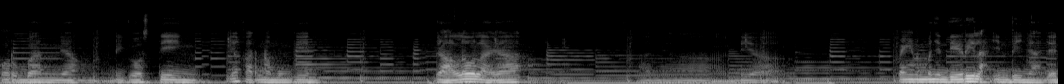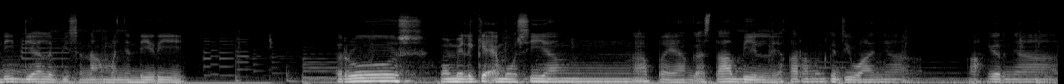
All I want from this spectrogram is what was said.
korban yang di ghosting. Ya karena mungkin galau lah ya. Misalnya dia pengen menyendiri lah intinya. Jadi dia lebih senang menyendiri. Terus memiliki emosi yang apa ya nggak stabil ya karena mungkin kejiwaannya akhirnya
